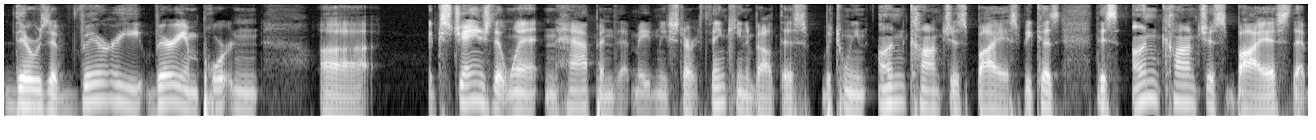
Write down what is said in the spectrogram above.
there was a very, very important uh, exchange that went and happened that made me start thinking about this between unconscious bias because this unconscious bias that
